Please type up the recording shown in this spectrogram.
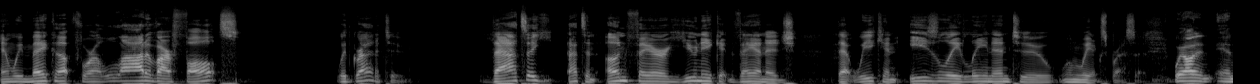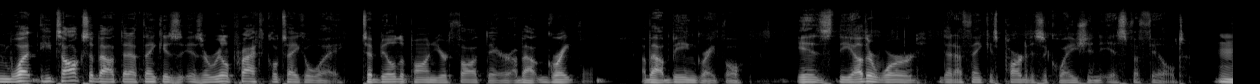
and we make up for a lot of our faults with gratitude. That's a that's an unfair, unique advantage that we can easily lean into when we express it. Well, and, and what he talks about that I think is is a real practical takeaway to build upon your thought there about grateful, about being grateful, is the other word that I think is part of this equation is fulfilled, hmm.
